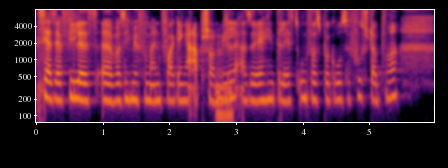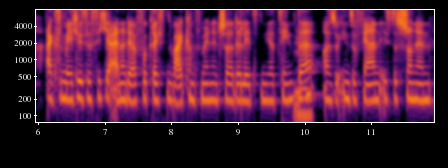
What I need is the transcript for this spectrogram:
sehr, sehr vieles, äh, was ich mir von meinem Vorgänger abschauen mhm. will. Also er hinterlässt unfassbar große Fußstapfen. Axel Melcher ist ja sicher einer der erfolgreichsten Wahlkampfmanager der letzten Jahrzehnte. Mhm. Also insofern ist das schon ein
